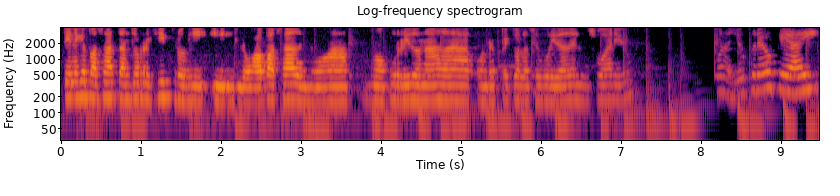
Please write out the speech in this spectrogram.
tiene que pasar tantos registros y, y lo ha pasado y no ha, no ha ocurrido nada con respecto a la seguridad del usuario. Bueno, yo creo que hay,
